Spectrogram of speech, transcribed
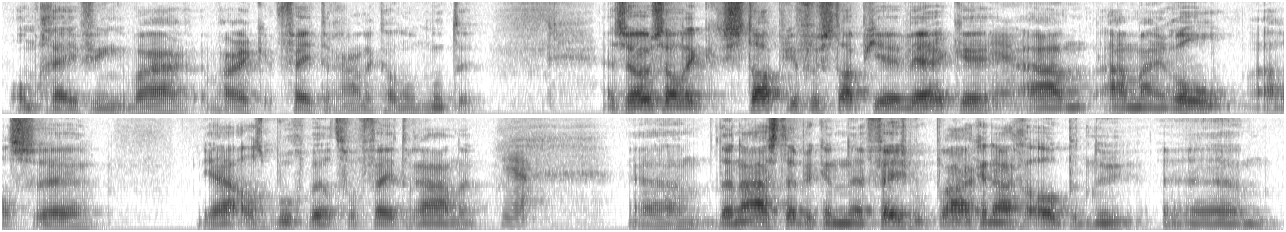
omgeving waar, waar ik veteranen kan ontmoeten. En zo zal ik stapje voor stapje werken ja. aan, aan mijn rol als, uh, ja, als boegbeeld voor veteranen. Ja. Um, daarnaast heb ik een Facebookpagina geopend nu. Um,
